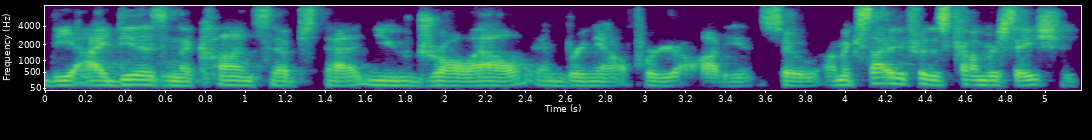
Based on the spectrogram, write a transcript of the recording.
the ideas and the concepts that you draw out and bring out for your audience. So I'm excited for this conversation.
